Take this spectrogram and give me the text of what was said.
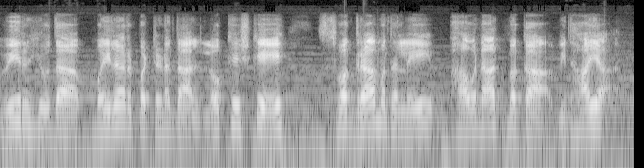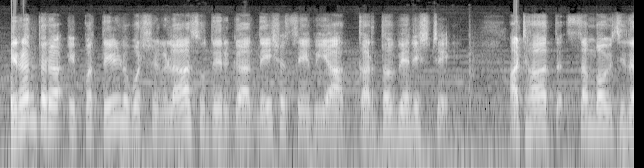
ವೀರಯೋಧ ಮೈಲಾರ್ ಪಟ್ಟಣದ ಲೋಕೇಶ್ಗೆ ಸ್ವಗ್ರಾಮದಲ್ಲಿ ಭಾವನಾತ್ಮಕ ವಿಧಾಯ ನಿರಂತರ ಇಪ್ಪತ್ತೇಳು ವರ್ಷಗಳ ಸುದೀರ್ಘ ದೇಶ ಸೇವೆಯ ಕರ್ತವ್ಯ ನಿಷ್ಠೆ ಹಠಾತ್ ಸಂಭವಿಸಿದ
